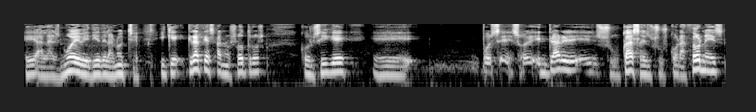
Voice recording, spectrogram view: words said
eh, a las 9, 10 de la noche, y que gracias a nosotros consigue, eh, pues eso, entrar en su casa, en sus corazones,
